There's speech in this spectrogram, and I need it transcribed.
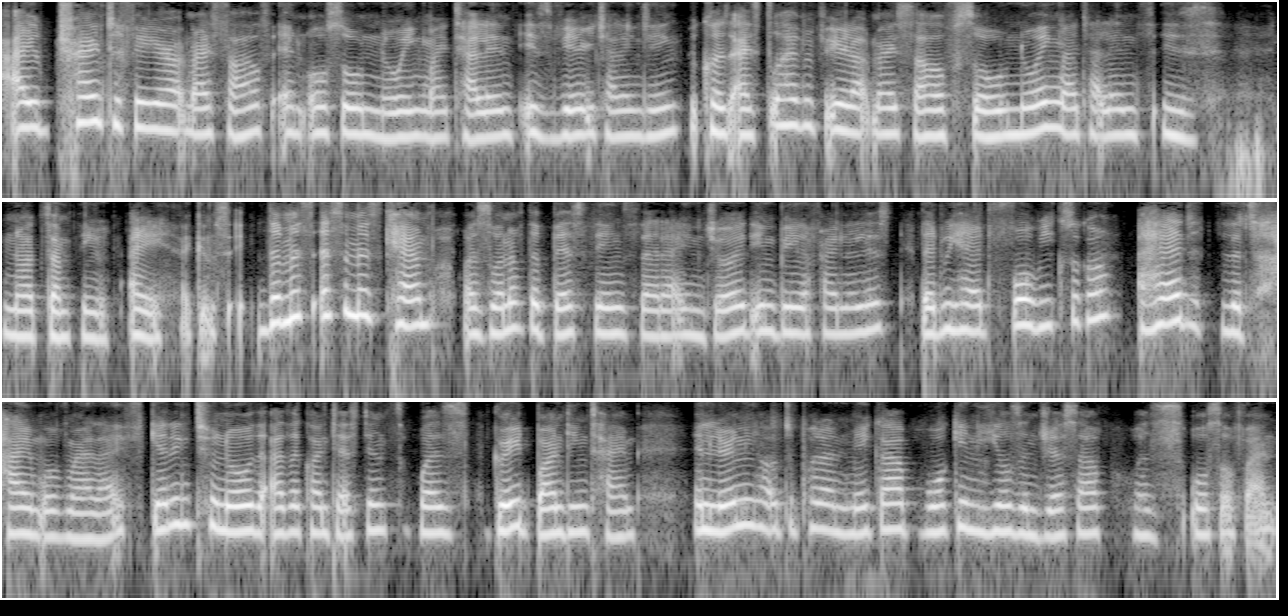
I'm trying to figure out myself, and also knowing my talent is very challenging because I still haven't figured out myself. So, knowing my talents is not something I, I can say. The Miss SMS camp was one of the best things that I enjoyed in being a finalist that we had four weeks ago. I had the time of my life. Getting to know the other contestants was great bonding time and learning how to put on makeup, walk in heels and dress up was also fun.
